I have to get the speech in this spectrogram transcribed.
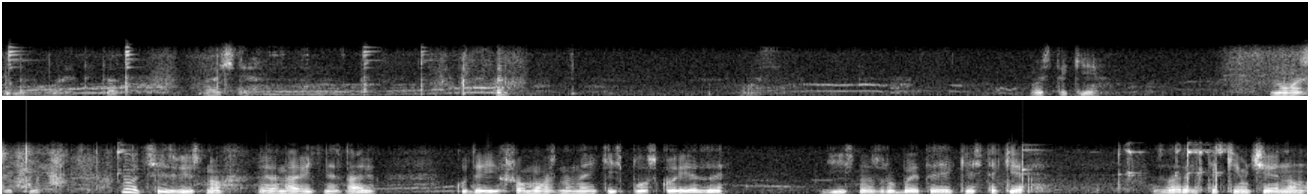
будемо говорити. Так. Бачите. Так. Ось. Ось такі ножики. Ну, ці, звісно, я навіть не знаю, куди їх що можна на якісь плоскорези. Дійсно зробити якесь таке. Зварити таким чином.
